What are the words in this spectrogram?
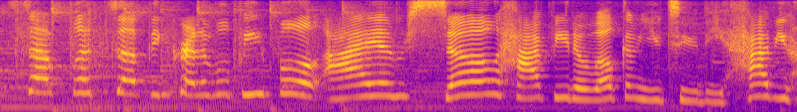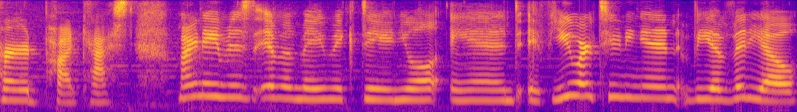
what? Incredible people. I am so happy to welcome you to the Have You Heard podcast. My name is Emma Mae McDaniel, and if you are tuning in via video,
